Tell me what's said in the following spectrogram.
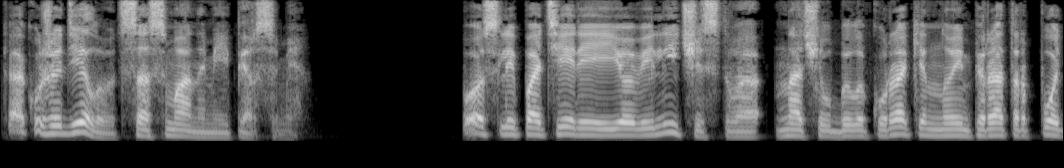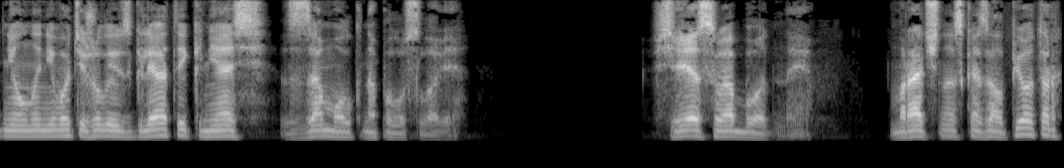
Как уже делают с османами и персами. После потери Ее Величества начал было Куракин, но император поднял на него тяжелый взгляд, и князь замолк на полуслове. «Все свободны», — мрачно сказал Петр,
